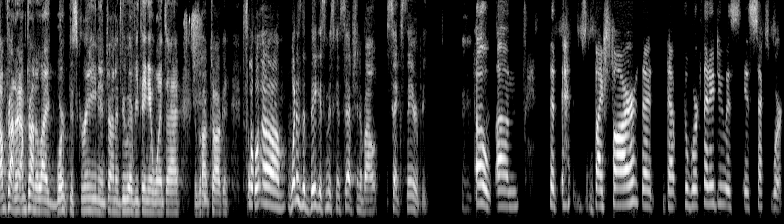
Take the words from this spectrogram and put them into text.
I'm trying to I'm trying to like work the screen and trying to do everything at one time. That's why I'm talking. So, um, what is the biggest misconception about sex therapy? Mm-hmm. Oh, um, that by far that that the work that I do is is sex work.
